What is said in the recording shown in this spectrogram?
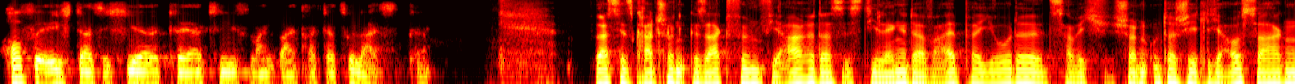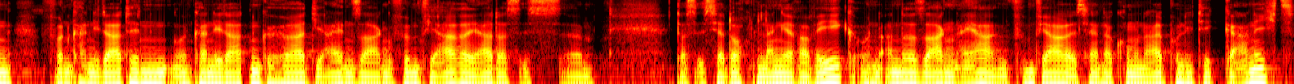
hoffe ich, dass ich hier kreativ meinen Beitrag dazu leisten kann. Du hast jetzt gerade schon gesagt, fünf Jahre, das ist die Länge der Wahlperiode. Jetzt habe ich schon unterschiedliche Aussagen von Kandidatinnen und Kandidaten gehört. Die einen sagen fünf Jahre, ja, das ist, ähm, das ist ja doch ein längerer Weg. Und andere sagen, naja, fünf Jahre ist ja in der Kommunalpolitik gar nichts.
